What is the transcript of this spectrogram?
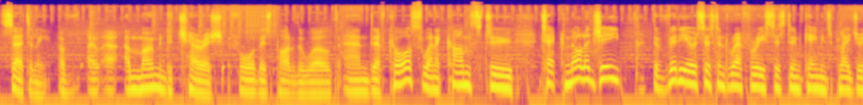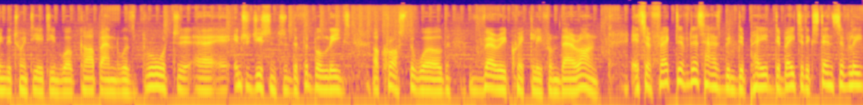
Certainly a, a, a, moment to cherish for this part of the world. And of course, when it comes to technology, the video assistant referee system came into play during the 2018 World Cup and was brought, uh, introduced into the football leagues across the world very quickly from there on. Its effectiveness has been deba- debated extensively,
